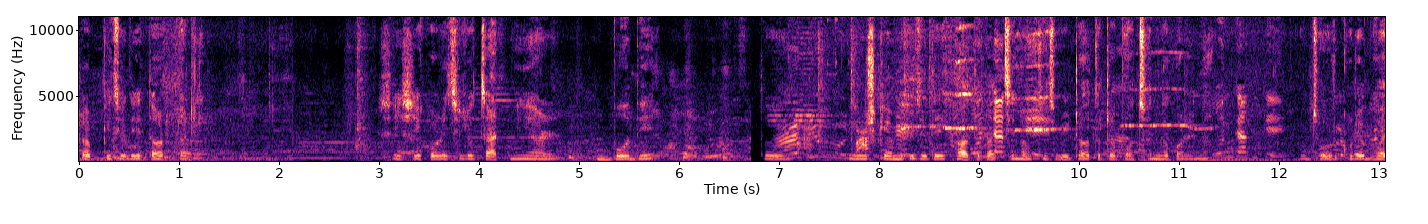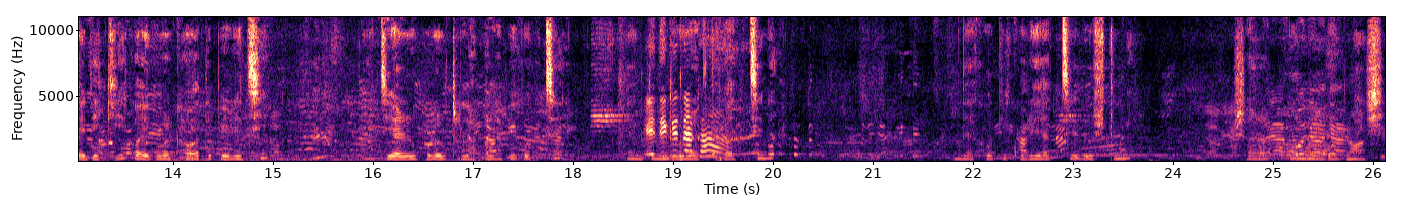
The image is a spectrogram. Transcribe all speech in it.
সব কিছু দিয়ে তরকারি। শেষে করেছিল চাটনি আর বোঁদে। তো পিয়ুষকে আমি কিছুতেই খাওয়াতে পারছি না ও খিচুড়িটা অতটা পছন্দ করে না। জোর করে ভয় দেখিয়ে কয়েকবার খাওয়াতে পেরেছি। চেয়ারের উপরে উঠে লাফালাফি করছে। একদম। রাখতে পারছি না। দেখো কি করে যাচ্ছে দুষ্টুমি। সারাক্ষণ ও বদমাইশি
